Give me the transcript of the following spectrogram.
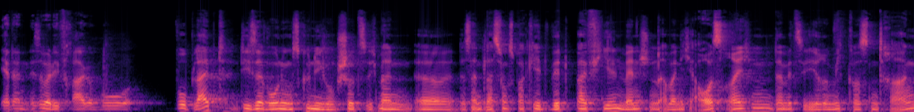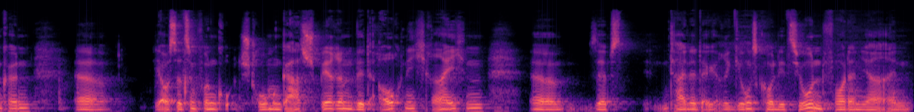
Ja, dann ist aber die Frage, wo, wo bleibt dieser Wohnungskündigungsschutz? Ich meine, äh, das Entlastungspaket wird bei vielen Menschen aber nicht ausreichen, damit sie ihre Mietkosten tragen können. Äh, die Aussetzung von Strom- und Gassperren wird auch nicht reichen. Äh, selbst Teile der Regierungskoalition fordern ja einen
